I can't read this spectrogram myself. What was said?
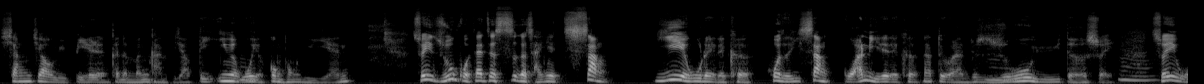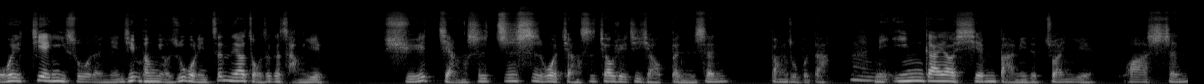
相较于别人可能门槛比较低，因为我有共同语言。嗯、所以如果在这四个产业上，业务类的课或者一上管理类的课，那对我来讲就是如鱼得水。嗯，所以我会建议所有的年轻朋友，如果你真的要走这个行业，学讲师知识或讲师教学技巧本身帮助不大。嗯，你应该要先把你的专业挖深，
